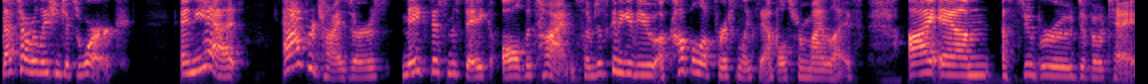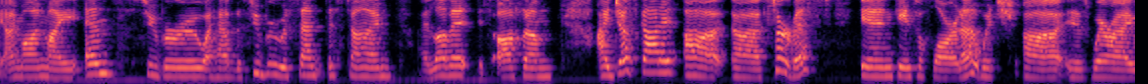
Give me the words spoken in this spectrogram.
That's how relationships work. And yet, advertisers make this mistake all the time. So I'm just going to give you a couple of personal examples from my life. I am a Subaru devotee. I'm on my nth Subaru. I have the Subaru Ascent this time. I love it. It's awesome. I just got it uh, uh, serviced in Gainesville, Florida, which uh, is where I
